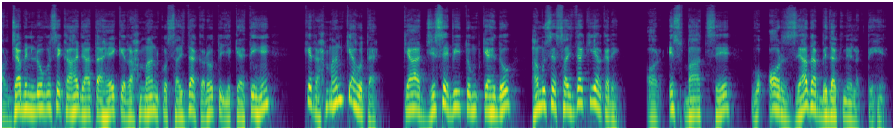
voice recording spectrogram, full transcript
और जब इन लोगों से कहा जाता है कि रहमान को सजदा करो तो ये कहते हैं कि रहमान क्या होता है? क्या जिसे भी तुम कह दो, हम उसे सजदा किया करें? और इस बात से वो और ज़्यादा बिदकने लगते हैं।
